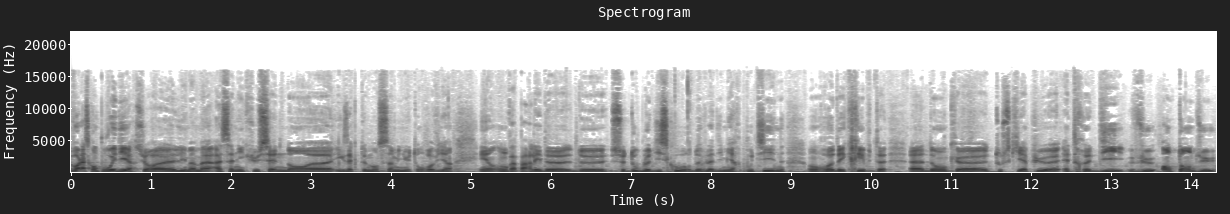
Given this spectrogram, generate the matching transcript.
voilà ce qu'on pouvait dire sur l'imam Hassani Hussein dans exactement cinq minutes. On revient et on va parler de, de ce double discours de Vladimir Poutine. On redécrypte euh, donc euh, tout ce qui a pu euh, être dit, vu, entendu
